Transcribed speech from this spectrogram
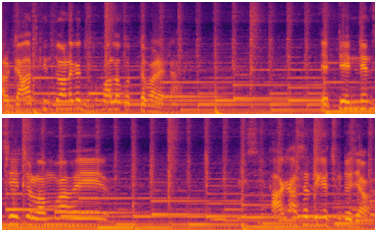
আর গাছ কিন্তু অনেকে ঝোপালো করতে পারে না। এর টেন্ডেন্সি হচ্ছে লম্বা হয়ে আকাশের দিকে ছুটে যাওয়া।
